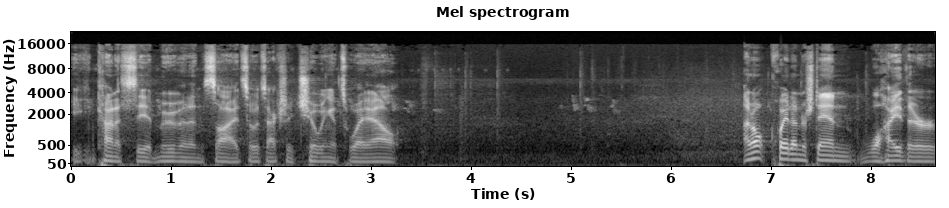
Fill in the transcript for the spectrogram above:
You can kind of see it moving inside, so it's actually chewing its way out. I don't quite understand why they're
